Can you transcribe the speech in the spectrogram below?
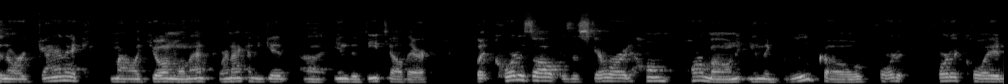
an organic molecule, and we'll not, we're not going to get uh, into detail there. But cortisol is a steroid hormone in the glucocorticoid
